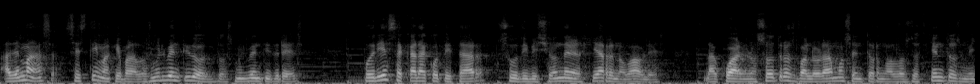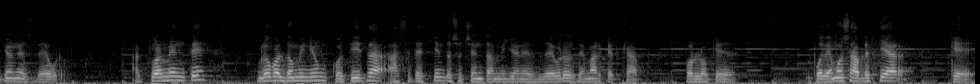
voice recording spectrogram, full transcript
Además, se estima que para 2022-2023 podría sacar a cotizar su división de energías renovables, la cual nosotros valoramos en torno a los 200 millones de euros Actualmente, Global Dominion cotiza a 780 millones de euros de market cap, por lo que podemos apreciar que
